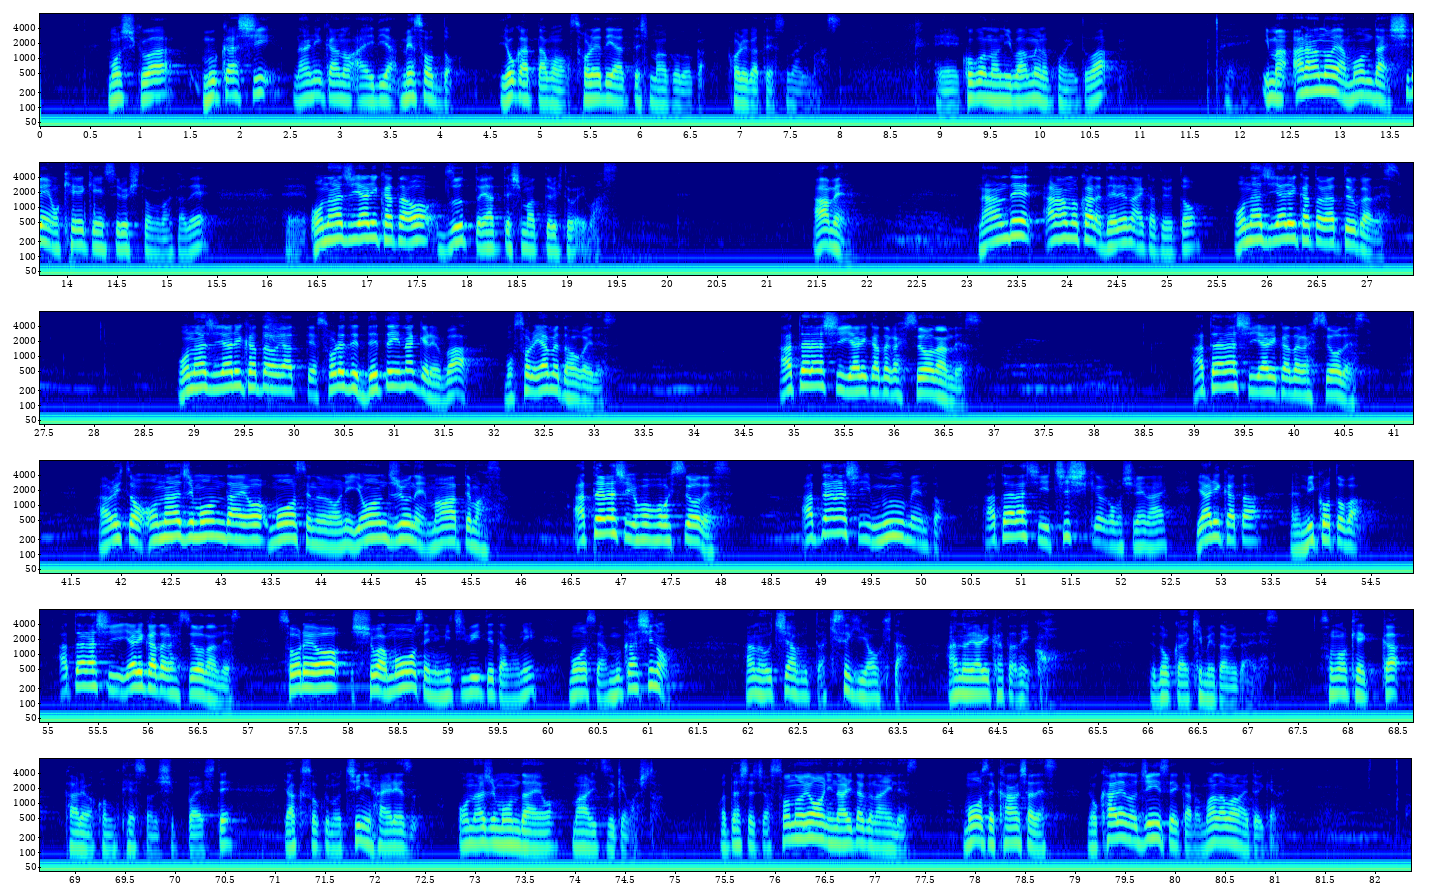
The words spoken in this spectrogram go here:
もしくは昔何かのアイディアメソッド良かったものそれでやってしまうかどうかこれがテストになります、えー、ここの2番目のポイントは今荒野や問題試練を経験している人の中で同じやり方をずっとやってしまっている人がいます。アーメン。なんで荒野から出れないかというと同じやり方をやってるからです。同じやり方をやってそれで出ていなければもうそれやめた方がいいです。新しいやり方が必要なんです。新しいやり方が必要です。ある人同じ問題をモーセのように40年回ってます。新しい方法必要です。新しいムーブメント新しい知識かもしれない。やり方御言葉。新しいやり方が必要なんです。それを主はモーセに導いてたのにモーセは昔のあの打ち破った奇跡が起きた。あのやり方でいこう。でどっかで決めたみたいです。その結果彼はこのテストに失敗して約束の地に入れず同じ問題を回り続けました。私たちはそのようになりたくないんです。モーセ感謝です。でも彼の人生から学ばないといけない。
